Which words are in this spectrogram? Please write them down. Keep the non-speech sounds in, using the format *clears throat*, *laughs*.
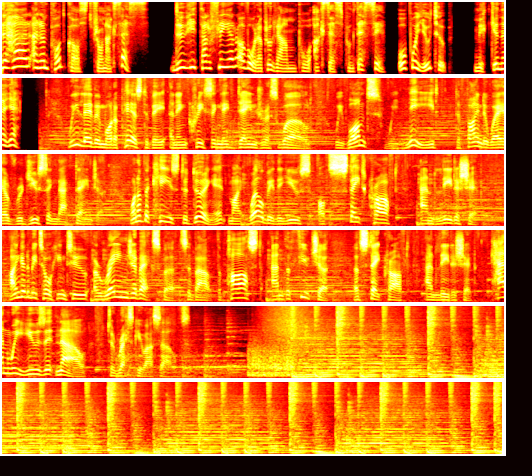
Det här är en podcast från Axess. Du hittar fler av våra program på axess.se och på Youtube. Mycket nöje! We live in what appears to be an increasingly dangerous world. We want, we need to find a way of reducing that danger. One of the keys to doing it might well be the use of statecraft and leadership. I'm going to be talking to a range of experts about the past and the future of statecraft and leadership. Can we use it now to rescue ourselves?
